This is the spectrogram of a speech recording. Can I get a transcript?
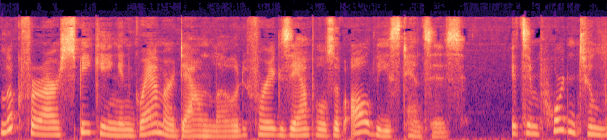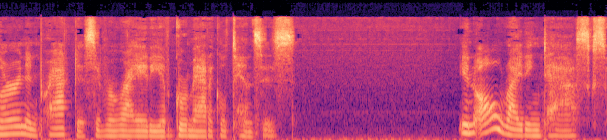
Look for our speaking and grammar download for examples of all these tenses. It's important to learn and practice a variety of grammatical tenses. In all writing tasks,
